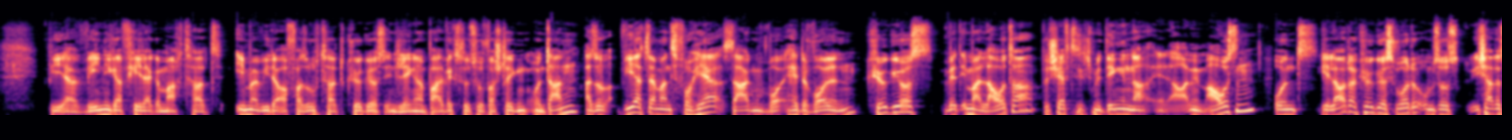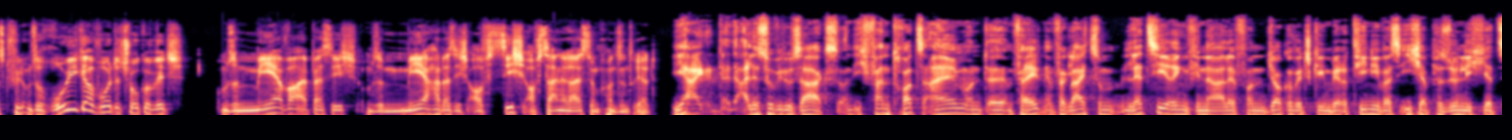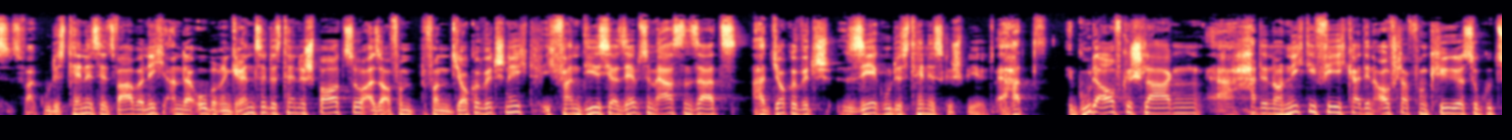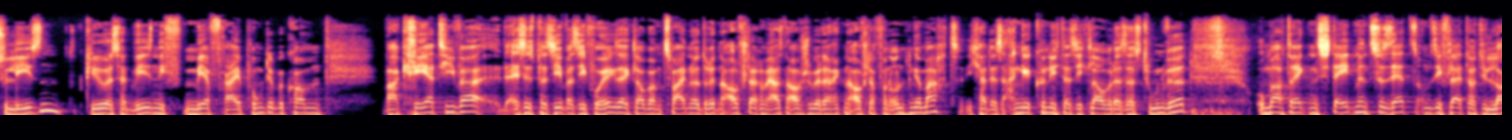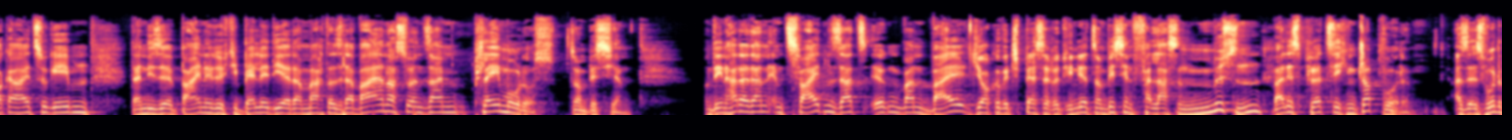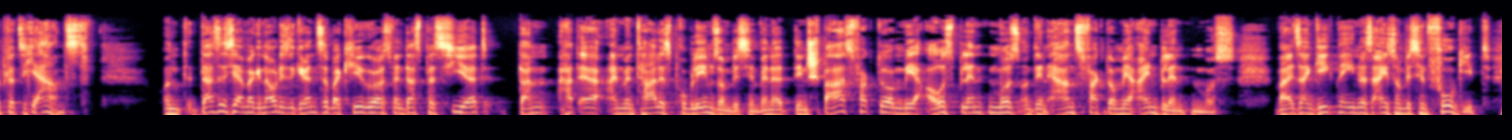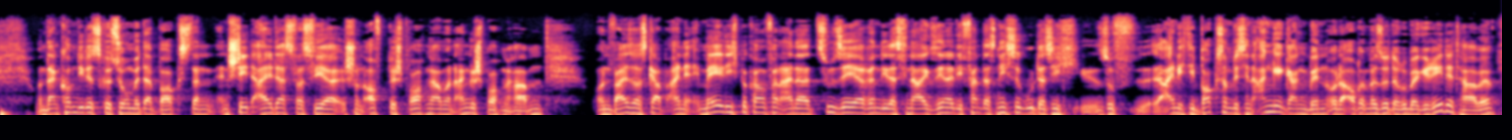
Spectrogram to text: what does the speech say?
wie er weniger Fehler gemacht hat, immer wieder auch versucht hat, Kyrgios in die längeren Ballwechsel zu verstricken. Und dann, also wie als wenn man es vorher sagen wo hätte wollen, Kyrgios wird immer lauter, beschäftigt sich mit Dingen nach, äh, im Außen. Und je lauter Kyrgios wurde, umso, ich hatte das Gefühl, umso ruhiger wurde Djokovic umso mehr war er bei sich, umso mehr hat er sich auf sich, auf seine Leistung konzentriert. Ja, alles so wie du sagst. Und ich fand trotz allem und äh, im, Verhältnis, im Vergleich zum letztjährigen Finale von Djokovic gegen Berrettini, was ich ja persönlich jetzt, es war gutes Tennis, jetzt war aber nicht an der oberen Grenze des Tennissports so, also auch von, von Djokovic nicht. Ich fand dieses Jahr selbst im ersten Satz hat Djokovic sehr gutes Tennis gespielt. Er hat gut aufgeschlagen. Er hatte noch nicht die Fähigkeit, den Aufschlag von Kyrgios so gut zu lesen. Kyrgios hat wesentlich mehr freie Punkte bekommen, war kreativer. Es ist passiert, was ich vorher gesagt habe. Ich glaube, am zweiten oder dritten Aufschlag, im ersten Aufschlag, direkt einen Aufschlag von unten gemacht. Ich hatte es angekündigt, dass ich glaube, dass er es tun wird, um auch direkt ein Statement zu setzen, um sich vielleicht auch die Lockerheit zu geben. Dann diese Beine durch die Bälle, die er da macht. Also da war er noch so in seinem Play-Modus, so ein bisschen. Und den hat er dann im zweiten Satz irgendwann, weil Djokovic besser routiniert, so ein bisschen verlassen müssen, weil es plötzlich ein Job wurde. Also es wurde plötzlich ernst. Und das ist ja immer genau diese Grenze bei Kyrgios. Wenn das passiert, dann hat er ein mentales Problem so ein bisschen. Wenn er den Spaßfaktor mehr ausblenden muss und den Ernstfaktor mehr einblenden muss, weil sein Gegner ihm das eigentlich so ein bisschen vorgibt. Und dann kommt die Diskussion mit der Box, dann entsteht all das, was wir schon oft besprochen haben und angesprochen haben. Und weiß es gab eine Mail, die ich bekommen von einer Zuseherin, die das Finale gesehen hat, die fand das nicht so gut, dass ich so eigentlich die Box so ein bisschen angegangen bin oder auch immer so darüber geredet habe.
